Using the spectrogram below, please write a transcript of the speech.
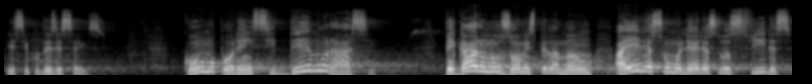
Versículo 16. Como, porém, se demorasse, pegaram-no os homens pela mão, a ele, a sua mulher e as duas filhas,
